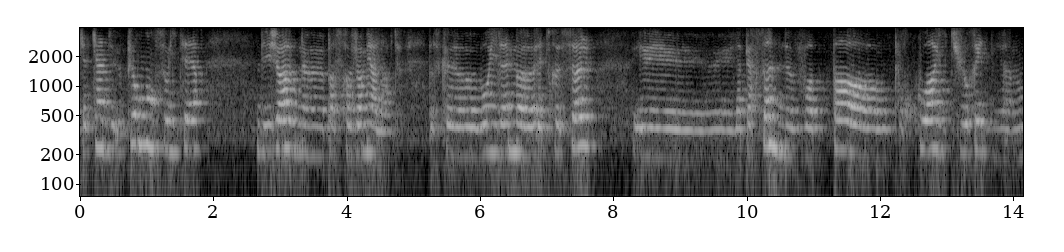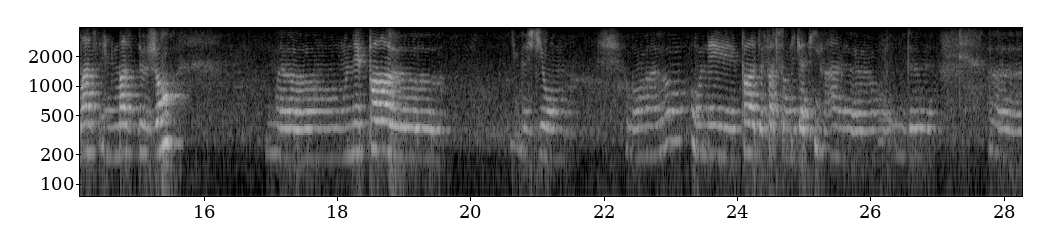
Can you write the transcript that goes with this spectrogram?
Quelqu'un de purement solitaire, déjà, ne passera jamais à l'acte. Parce que, bon, il aime être seul et la personne ne voit pas pourquoi il tuerait une masse, de gens. Euh, on n'est pas, euh, je dis, on n'est pas de façon négative, hein, de, euh,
